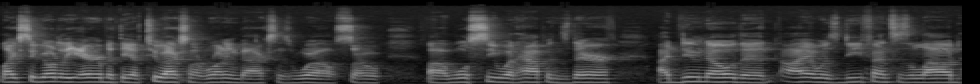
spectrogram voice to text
likes to go to the air, but they have two excellent running backs as well. So uh, we'll see what happens there. I do know that Iowa's defense has allowed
